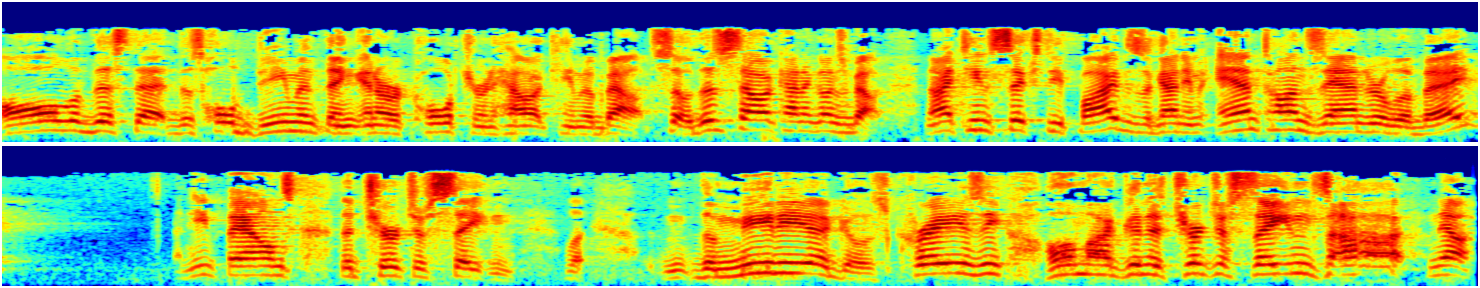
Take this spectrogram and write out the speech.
all of this, that, this whole demon thing in our culture and how it came about. So this is how it kind of goes about. 1965, there's a guy named Anton Szandor LaVey, and he founds the Church of Satan. The media goes crazy. Oh my goodness, Church of Satan's ah. Now,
